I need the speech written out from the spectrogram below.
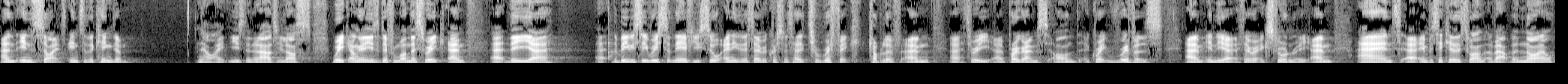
and insights into the kingdom. Now, I used an analogy last week. I'm going to use a different one this week. Um, uh, the, uh, uh, the BBC recently, if you saw any of this over Christmas, had a terrific couple of um, uh, three uh, programs on great rivers um, in the earth. They were extraordinary. Um, and uh, in particular, this one about the Nile.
